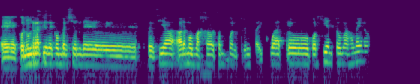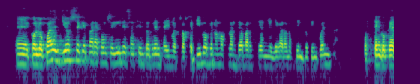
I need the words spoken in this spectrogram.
eh, con un ratio de conversión de, te decía, ahora hemos bajado, estamos, bueno, 34% más o menos, eh, con lo cual yo sé que para conseguir esas 130 y nuestro objetivo que nos hemos planteado para este año llegar a las 150, pues tengo que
